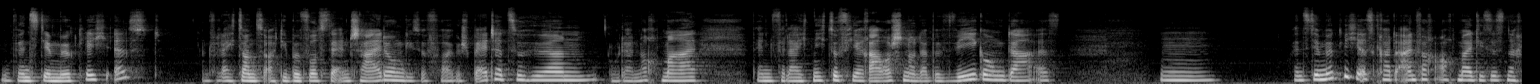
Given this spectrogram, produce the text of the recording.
Und wenn es dir möglich ist, und vielleicht sonst auch die bewusste Entscheidung, diese Folge später zu hören oder nochmal, wenn vielleicht nicht so viel Rauschen oder Bewegung da ist, hm, wenn es dir möglich ist, gerade einfach auch mal dieses nach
